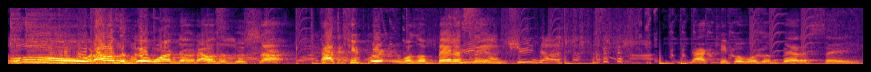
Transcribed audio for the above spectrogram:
Ooh, that was a good one though. That was a good shot. that keeper was a better Jesus, save. Jesus. That keeper was a better save.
